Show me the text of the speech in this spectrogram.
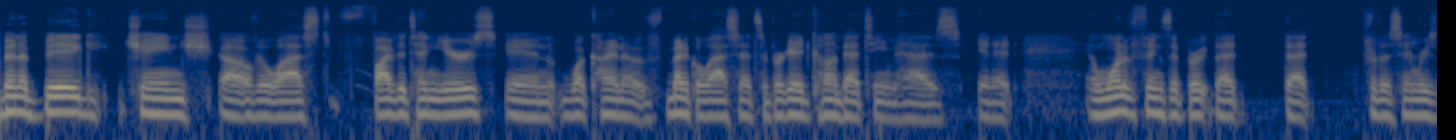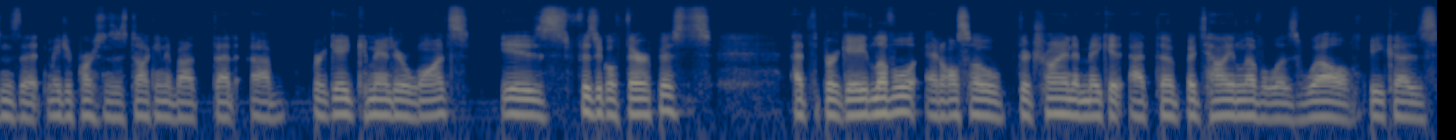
been a big change uh, over the last five to ten years in what kind of medical assets a brigade combat team has in it. And one of the things that that that for the same reasons that Major Parsons is talking about that a brigade commander wants is physical therapists at the brigade level, and also they're trying to make it at the battalion level as well because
